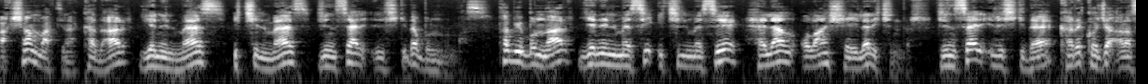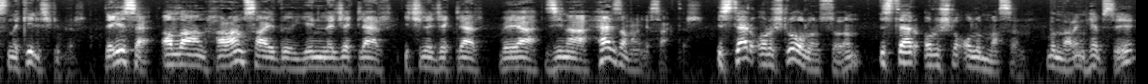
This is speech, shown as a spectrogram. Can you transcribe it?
akşam vaktine kadar yenilmez, içilmez, cinsel ilişkide bulunulmaz. Tabi bunlar yenilmesi, içilmesi helal olan şeyler içindir. Cinsel ilişkide karı koca arasındaki ilişkidir. Değilse Allah'ın haram saydığı yenilecekler, içilecekler veya zina her zaman yasaktır. İster oruçlu olunsun, ister oruçlu olunmasın. Bunların hepsi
